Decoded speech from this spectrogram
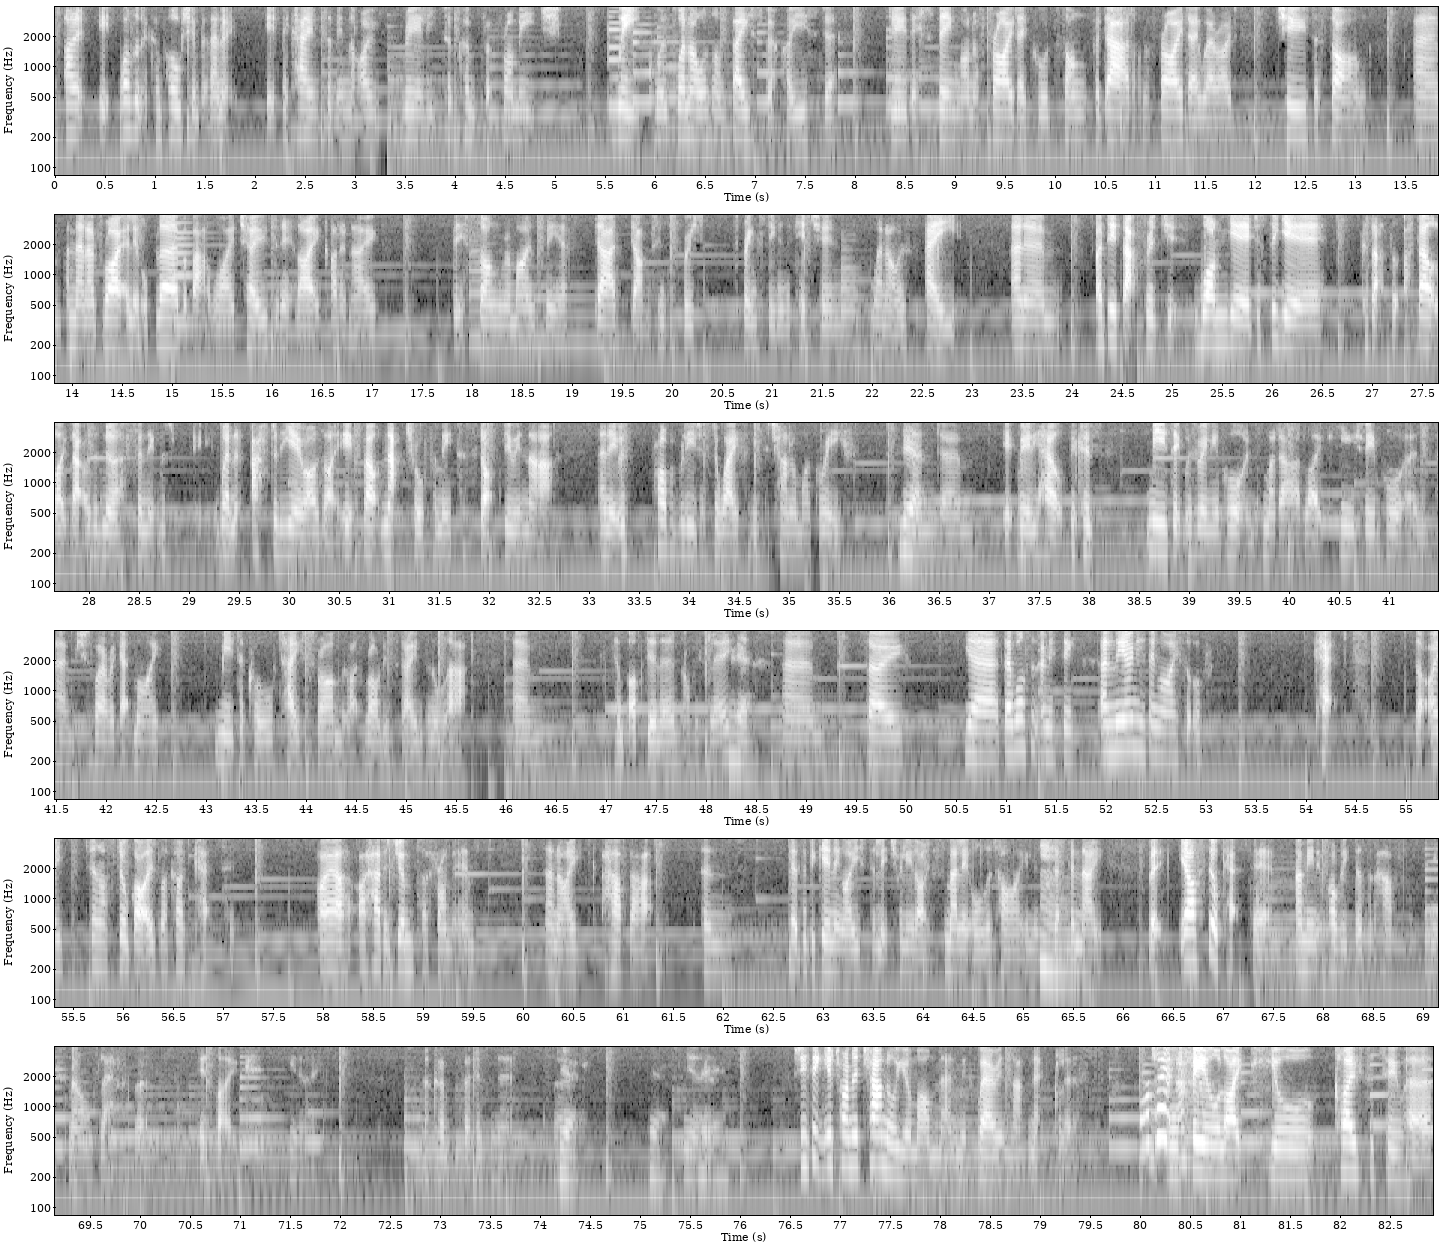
I it wasn't a compulsion, but then it, it became something that I really took comfort from each week was when I was on Facebook. I used to do this thing on a Friday called Song for Dad on a Friday where I'd choose a song um, and then I'd write a little blurb about why I'd chosen it. Like, I don't know, this song reminds me of Dad dancing to Bruce Springsteen in the kitchen when I was eight. And um, I did that for a, one year, just a year, because that's I felt like that was enough. And it was when after the year, I was like, it felt natural for me to stop doing that. And it was probably just a way for me to channel my grief Yeah. and um, it really helped because music was really important to my dad, like hugely important, um, which is where I get my musical taste from, like Rolling Stones and all that, um, and Bob Dylan, obviously. Yeah. Um, so, yeah, there wasn't anything, and the only thing I sort of kept that I and I still got is like I kept, I I had a jumper from him, and I have that, and at the beginning I used to literally like smell it all the time and stuff, Mhm. and that, but yeah, I've still kept it. I mean, it probably doesn't have any smells left, but it's like you know, a comfort, isn't it? So, Yeah. Yeah. yeah. It is. Do you think you're trying to channel your mom then with wearing that necklace? I don't Or know. feel like you're closer to her?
